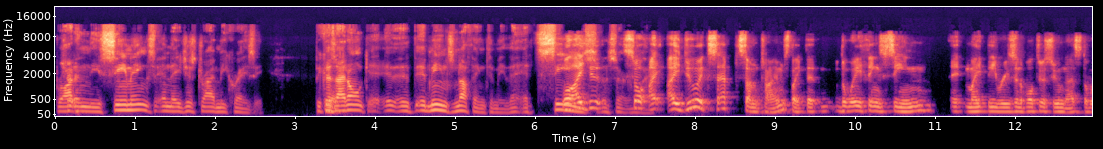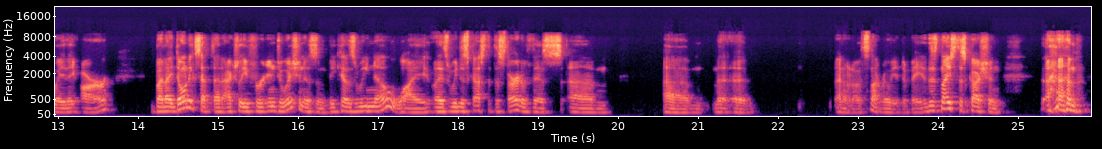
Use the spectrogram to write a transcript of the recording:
brought sure. in these seemings, and they just drive me crazy because yeah. I don't. Get it, it, means nothing to me. That it seems. Well, I do. so way. I I do accept sometimes like that the way things seem. It might be reasonable to assume that's the way they are, but I don't accept that actually for intuitionism because we know why, as we discussed at the start of this. Um, um, uh, I don't know. It's not really a debate. There's nice discussion. Um,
